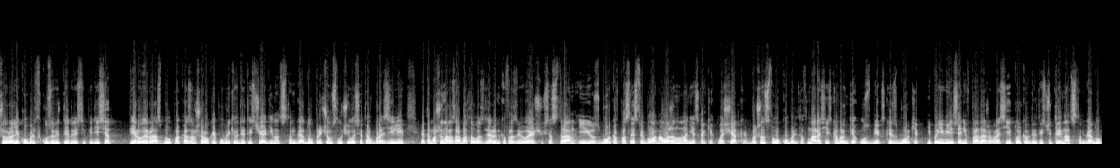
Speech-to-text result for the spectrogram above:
Chevrolet Cobalt в кузове Т-250 первый раз был показан широкой публике в 2011 году. Причем случилось это в Бразилии. Эта машина разрабатывалась для рынков развивающихся стран, и ее сборка впоследствии была налажена на нескольких площадках. Большинство кобальтов на российском рынке узбекской сборки. И появились они в продаже в России только в 2013 году.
